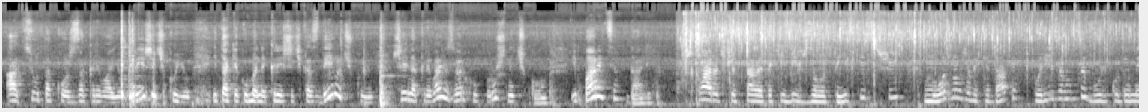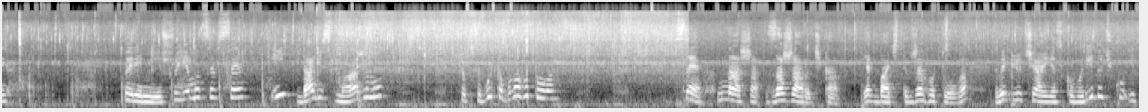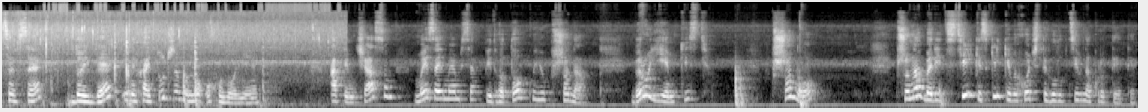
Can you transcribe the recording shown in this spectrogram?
А цю також закриваю кришечкою. І так як у мене кришечка з дирочкою, ще й накриваю зверху рушничком. І париться далі. Шкварочки стали такі більш золотистіші. Можна вже викидати порізану цибульку до них. Перемішуємо це все і далі смажимо, щоб цибулька була готова. Все, наша зажарочка, як бачите, вже готова. Виключаю я сковорідочку і це все дойде, і нехай тут же воно охолоніє. А тим часом ми займемося підготовкою пшона. Беру ємкість, пшоно. Пшона беріть стільки, скільки ви хочете голубців накрутити.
